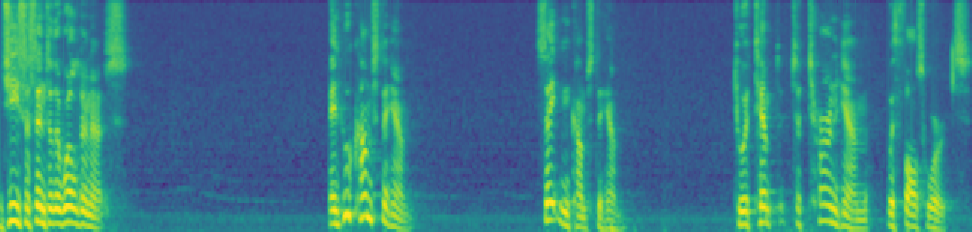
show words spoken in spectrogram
Jesus into the wilderness. And who comes to him? Satan comes to him to attempt to turn him with false words.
